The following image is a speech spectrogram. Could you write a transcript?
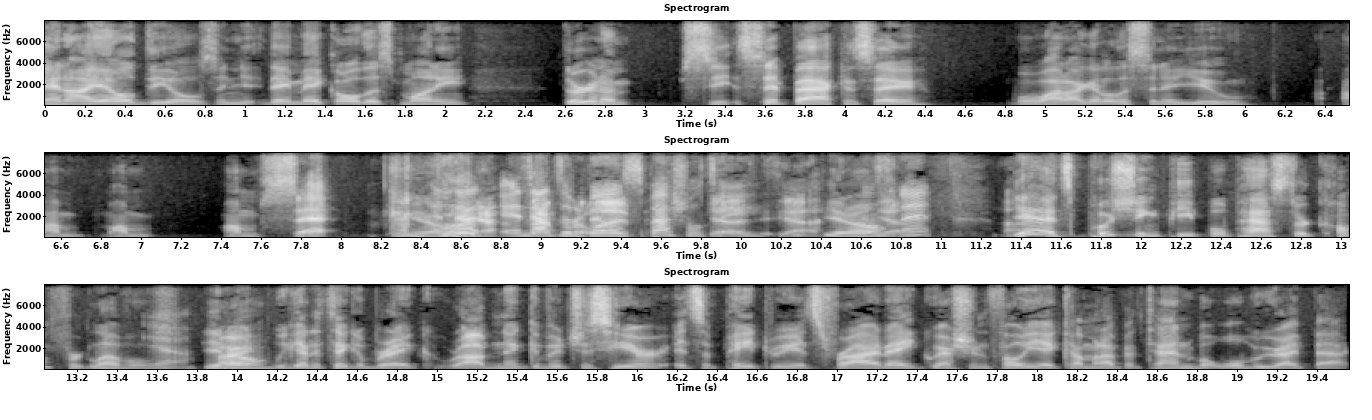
NIL deals and they make all this money, they're going to sit back and say, "Well, why do I got to listen to you? I'm I'm I'm set." You know? good. That- and that's a Bill's specialty. Yeah, yeah. You know? Isn't it? Yeah, it's pushing people past their comfort levels. Yeah. You All know? right, we got to take a break. Rob Ninkovich is here. It's a Patriots Friday. Gresh and Fauria coming up at 10, but we'll be right back.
